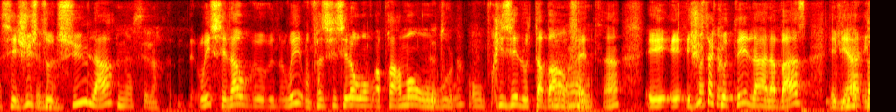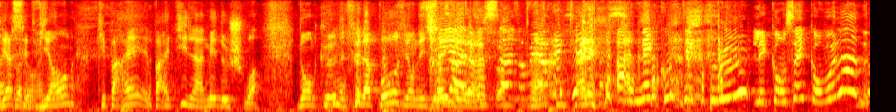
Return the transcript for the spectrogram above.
C'est juste là. au-dessus là. Non, c'est là. Oui, c'est là où, euh, oui, enfin, c'est c'est là où apparemment on, on brisait le tabac en fait. Hein. Et, et- et juste à côté, là à la base, eh bien, il y a cette viande qui paraît, paraît-il, un mets de choix. Donc euh, on fait la pause et on essaye. euh, non, mais hein. arrêtez. Ah, N'écoutez plus les conseils qu'on vous donne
